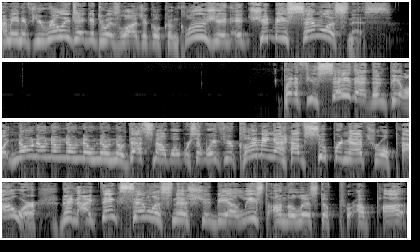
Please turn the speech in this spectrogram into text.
I mean, if you really take it to its logical conclusion, it should be sinlessness. But if you say that, then people are like, no, no, no, no, no, no, no, that's not what we're saying. Well, if you're claiming I have supernatural power, then I think sinlessness should be at least on the list of, of po-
